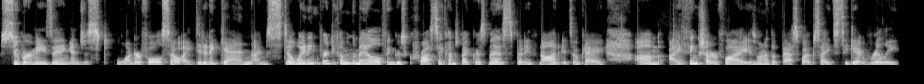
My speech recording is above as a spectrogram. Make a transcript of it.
super amazing and just wonderful. So I did it again. I'm still waiting for to come in the mail. Fingers crossed it comes by Christmas, but if not, it's okay. Um, I think Shutterfly is one of the best websites to get really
